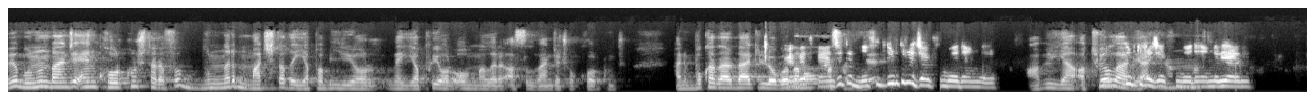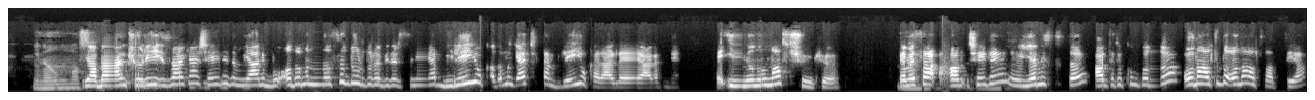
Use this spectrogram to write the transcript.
Ve bunun bence en korkunç tarafı bunları maçta da yapabiliyor ve yapıyor olmaları asıl bence çok korkunç. Hani bu kadar belki logodan evet, olmasa bence de nasıl durduracaksın bu adamları? Abi ya atıyorlar nasıl durduracaksın bu adamları yani? İnanılmaz. Ya ben Curry'i izlerken şey dedim yani bu adamı nasıl durdurabilirsin ya bileği yok adamın gerçekten bileği yok herhalde yani. Hani, e, inanılmaz çünkü. Ya mesela şeyde Yanis'te Antetokounmpo'da 16'da 16 attı ya.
